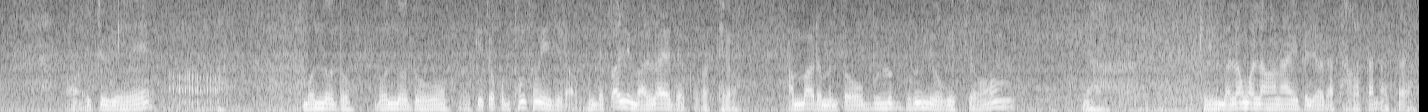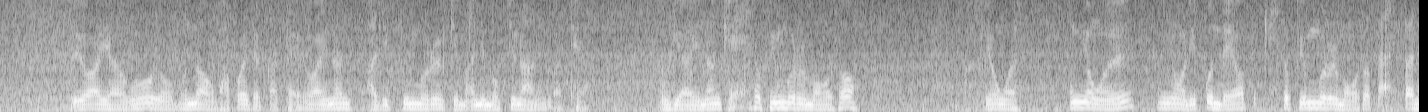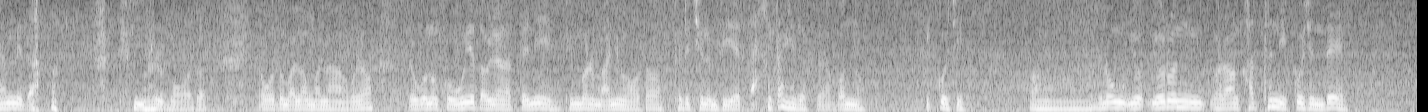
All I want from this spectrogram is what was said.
어, 이쪽에 어, 먼노도 먼노도 이렇게 조금 통통해지라고. 근데 빨리 말라야 될 것 같아요. 안 마르면 또 물, 물음이 오겠죠. 야, 이렇게 말랑말랑한 아이들 여기다 다 갖다 놨어요. 또이 아이하고 요 먼노하고 바꿔야 될 것 같아요. 이 아이는 아직 빗물을 이렇게 많이 먹지는 않은 것 같아요. 여기 아이는 계속 빗물을 먹어서 용을, 홍룡을, 홍룡을 입건데요. 계속 빗물을 먹어서 단단합니다. 빗물을 먹어서. 요것도 말랑말랑하고요. 요거는 그 위에다 올려놨더니 빗물을 많이 먹어서 들이치는 비에 땅땅해졌어요. 먼노. 입꼬지. 어, 요런, 요, 요런 거랑 같은 입꼬지인데,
